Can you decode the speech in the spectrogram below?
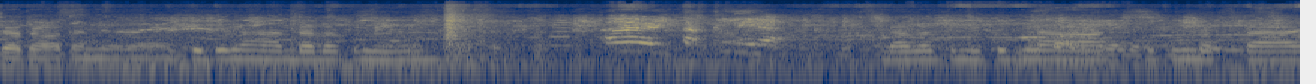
दादा धन्यवाद. कुठून आहात दादा तुम्ही. दादा तुम्ही कुठून आहात कुठून बघताय?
